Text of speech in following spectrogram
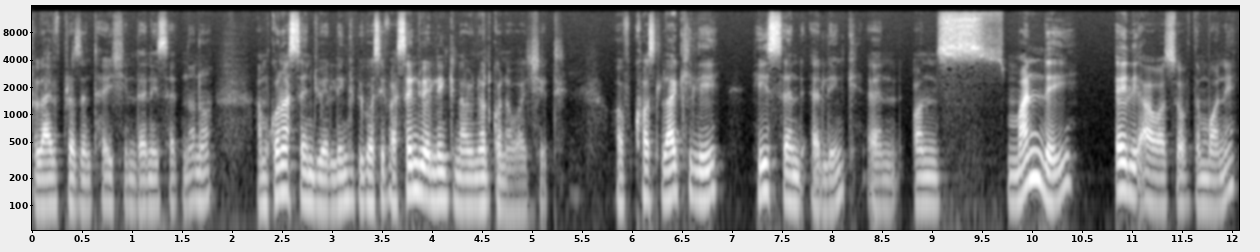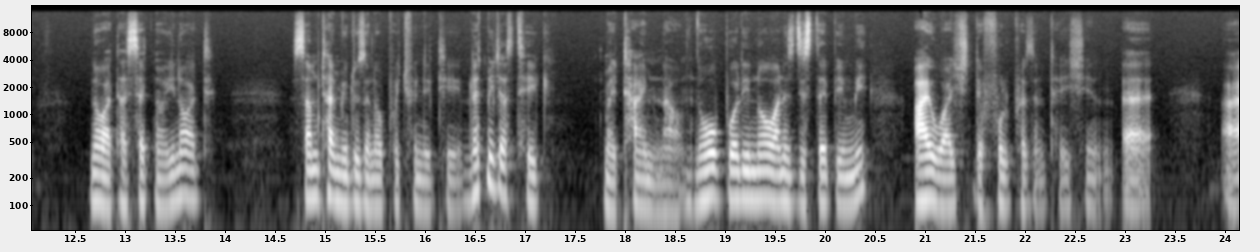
live presentation. Then he said, No, no, I'm going to send you a link because if I send you a link now, you're not going to watch it. Of course, luckily, he sent a link, and on Monday, early hours of the morning, you know what? I said, No, you know what? Sometimes you lose an opportunity. Let me just take my time now. Nobody, no one is disturbing me. I watched the full presentation. Uh, uh,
